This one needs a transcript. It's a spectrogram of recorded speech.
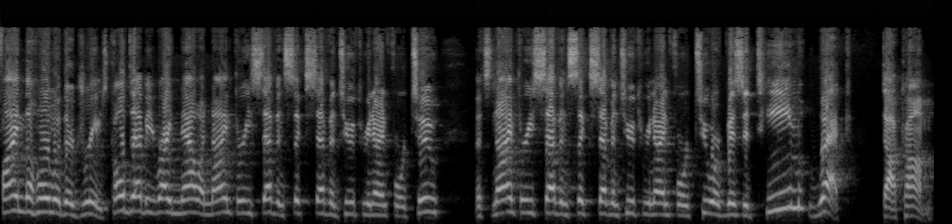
find the home of their dreams. Call Debbie right now at 937 672 3942. That's 937 672 3942 or visit teamweck.com.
